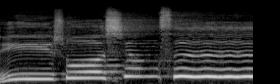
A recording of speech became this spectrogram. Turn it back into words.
你说相思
